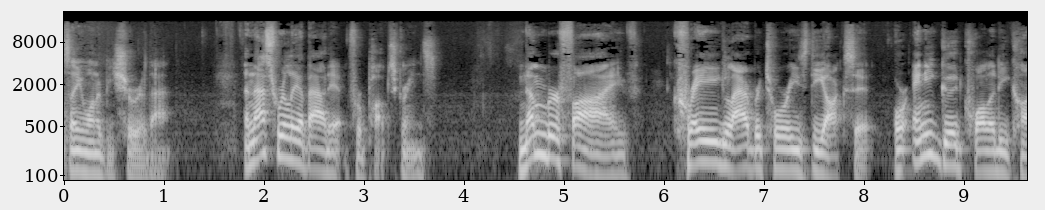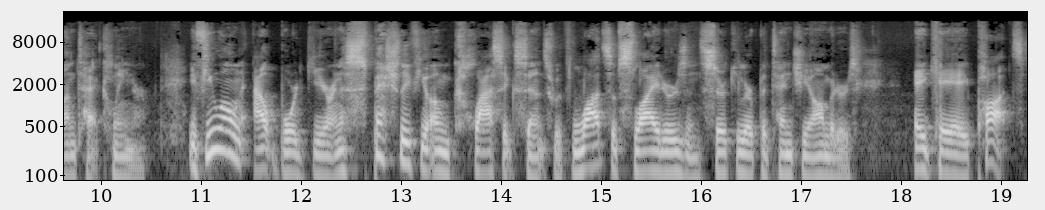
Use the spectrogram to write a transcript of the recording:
So you want to be sure of that. And that's really about it for pop screens. Number five, Craig Laboratories Deoxit or any good quality contact cleaner. If you own outboard gear, and especially if you own classic synths with lots of sliders and circular potentiometers, aka pots,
